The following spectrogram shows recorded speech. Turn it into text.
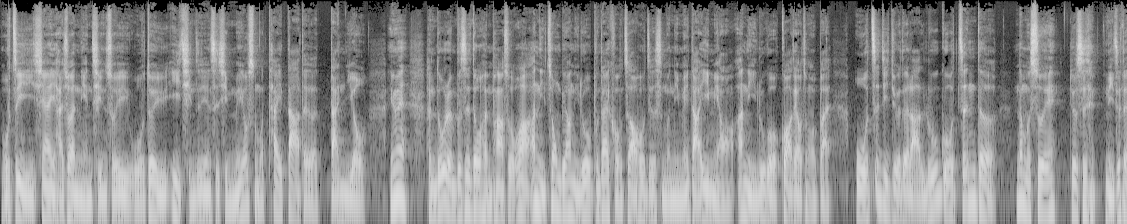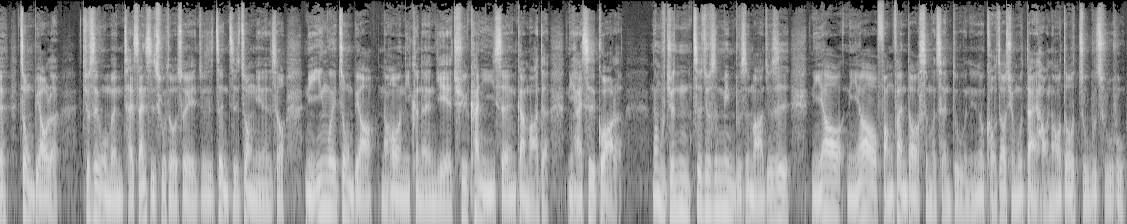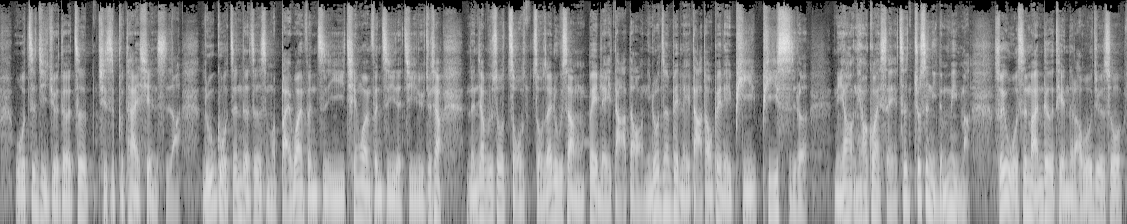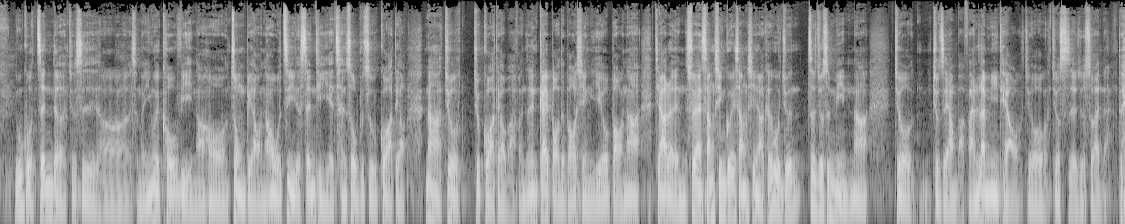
我自己现在也还算年轻，所以我对于疫情这件事情没有什么太大的担忧。因为很多人不是都很怕说，哇啊，你中标，你如果不戴口罩或者什么，你没打疫苗啊，你如果挂掉怎么办？我自己觉得啦，如果真的那么衰，就是你真的中标了。就是我们才三十出头岁，就是正值壮年的时候，你因为中标，然后你可能也去看医生干嘛的，你还是挂了。那我觉得这就是命，不是吗？就是你要你要防范到什么程度？你说口罩全部戴好，然后都足不出户，我自己觉得这其实不太现实啊。如果真的这什么百万分之一、千万分之一的几率，就像人家不是说走走在路上被雷打到，你如果真的被雷打到，被雷劈劈死了。你要你要怪谁？这就是你的命嘛。所以我是蛮乐天的啦。我觉得说，如果真的就是呃什么因为 COVID 然后中标，然后我自己的身体也承受不住挂掉，那就就挂掉吧。反正该保的保险也有保。那家人虽然伤心归伤心啊，可是我觉得这就是命，那就就这样吧。反正烂命一条，就就死了就算了。对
